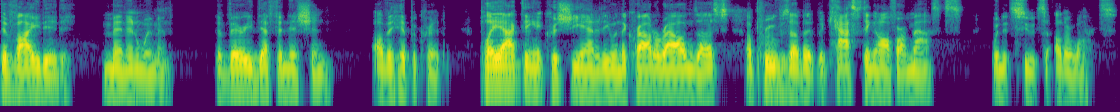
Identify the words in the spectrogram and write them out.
divided men and women, the very definition of a hypocrite. Play acting at Christianity when the crowd around us approves of it, but casting off our masks when it suits otherwise.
